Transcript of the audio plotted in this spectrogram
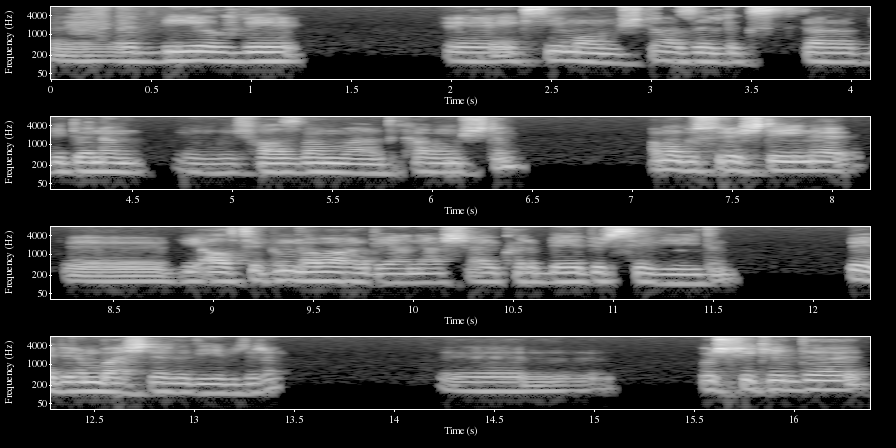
Ee, bir yıl bir e, eksiğim olmuştu. Hazırlıkta bir dönem e, fazlam vardı, kalmıştım. Ama bu süreçte yine e, bir altyapım da vardı. Yani aşağı yukarı B1 seviyeydim. B1'in başları da diyebilirim. Ee, o şekilde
